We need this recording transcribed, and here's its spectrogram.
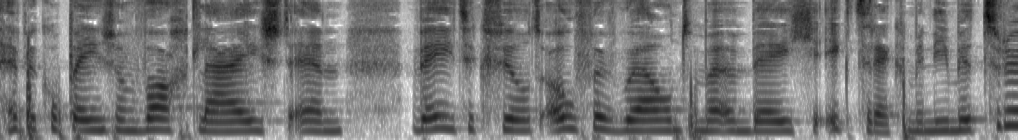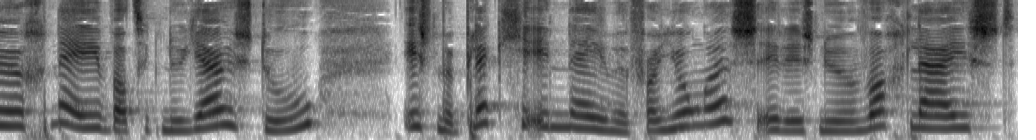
heb ik opeens een wachtlijst en weet ik veel, het overweldt me een beetje. Ik trek me niet meer terug. Nee, wat ik nu juist doe, is mijn plekje innemen van jongens, er is nu een wachtlijst.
